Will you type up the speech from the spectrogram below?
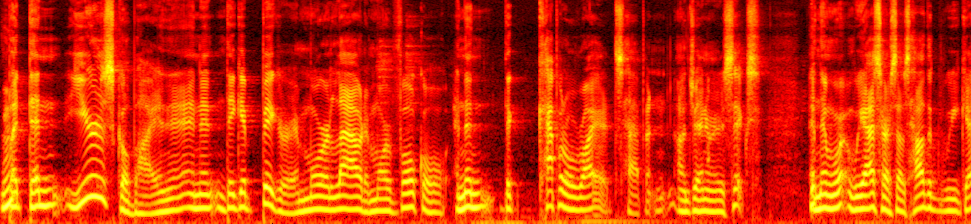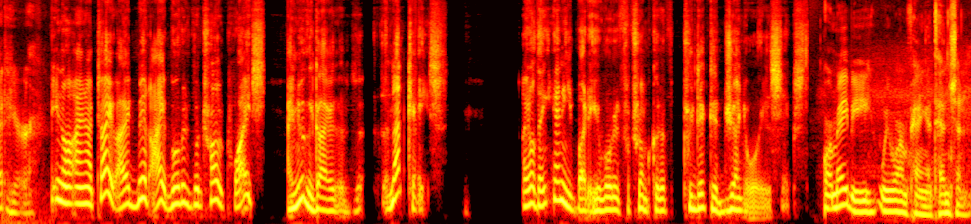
Hmm? But then years go by and, and then they get bigger and more loud and more vocal. And then the Capitol riots happen on January 6th. And then we ask ourselves, how did we get here? You know, and I tell you, I admit I voted for Trump twice. I knew the guy was a nutcase. I don't think anybody who voted for Trump could have predicted January the 6th. Or maybe we weren't paying attention.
